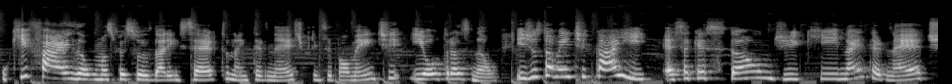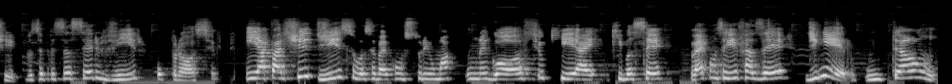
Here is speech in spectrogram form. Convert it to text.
o que faz algumas pessoas darem certo na internet, principalmente, e outras não. E justamente tá aí essa questão de que na internet você precisa servir o próximo. E a partir disso você vai construir uma, um negócio que, que você vai conseguir fazer dinheiro. Então,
